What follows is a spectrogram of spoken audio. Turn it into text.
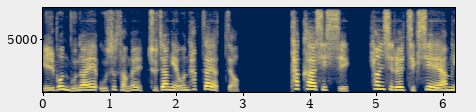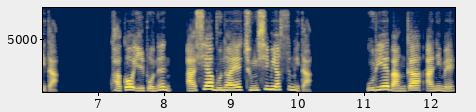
일본 문화의 우수성을 주장해온 학자였죠. 타카하시 씨, 현실을 직시해야 합니다. 과거 일본은 아시아 문화의 중심이었습니다. 우리의 망가, 아니메,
